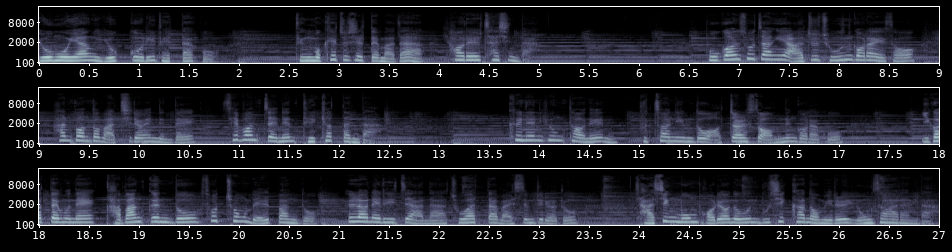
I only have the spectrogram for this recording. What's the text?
요 모양 요 꼴이 됐다고 등록해 주실 때마다 혀를 차신다. 보건소장이 아주 좋은 거라 해서 한 번 더 맞히려 했는데 세 번째는 들켰단다. 크는 흉터는 부처님도 어쩔 수 없는 거라고 이것 때문에 가방끈도 소총 멜빵도 흘러내리지 않아 좋았다 말씀드려도 자식 몸 버려놓은 무식한 어미를 용서하란다.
